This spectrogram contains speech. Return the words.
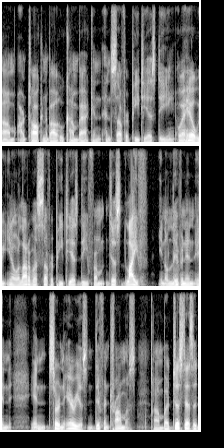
um, are talking about who come back and, and suffer PTSD or hell we you know a lot of us suffer PTSD from just life you know, living in in in certain areas, different traumas. Um, but just as a,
